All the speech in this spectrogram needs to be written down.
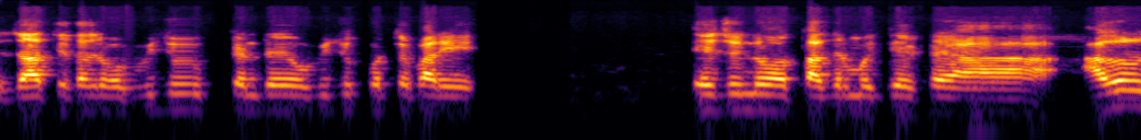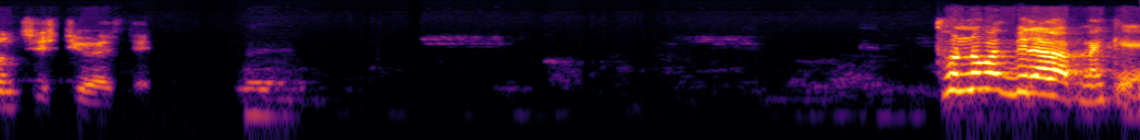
যাতে তাদের অভিযোগ কেন্দ্রে অভিযোগ করতে পারে। এজন্য তাদের মধ্যে একটা আলোড়ন সৃষ্টি হয়েছে। ধন্যবাদ বিলাল আপনাকে।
